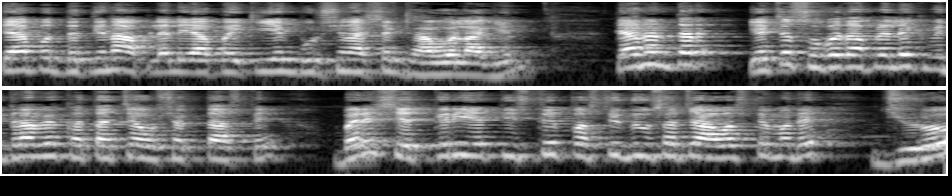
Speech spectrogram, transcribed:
त्या पद्धतीनं आपल्याला यापैकी एक बुरशीनाशक घ्यावं लागेल. त्यानंतर याच्यासोबत आपल्याला एक विद्राव्य खताची आवश्यकता असते. बरेच शेतकरी हे तीस ते पस्तीस दिवसाच्या अवस्थेमध्ये झिरो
